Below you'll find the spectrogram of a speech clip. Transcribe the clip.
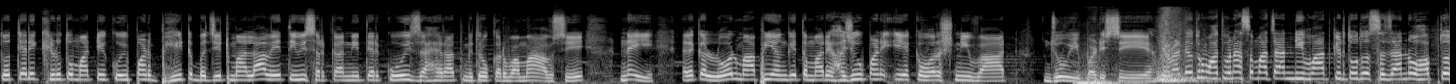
તો અત્યારે ખેડૂતો માટે કોઈ પણ ભેટ બજેટમાં લાવે તેવી સરકારની અત્યારે કોઈ જાહેરાત મિત્રો કરવામાં આવશે નહીં. એટલે કે લોન માફી અંગે તમારે હજુ પણ એક વર્ષની વાત જોવી પડશે. મિત્રો, મહત્વના સમાચારની વાત કરીએ તો દસ હજારનો હપ્તો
